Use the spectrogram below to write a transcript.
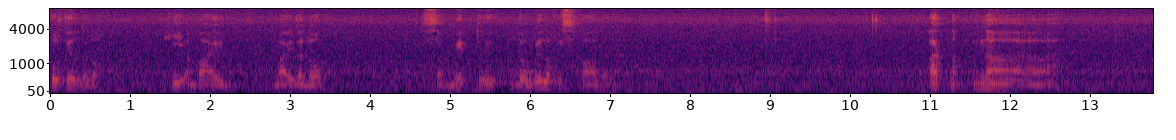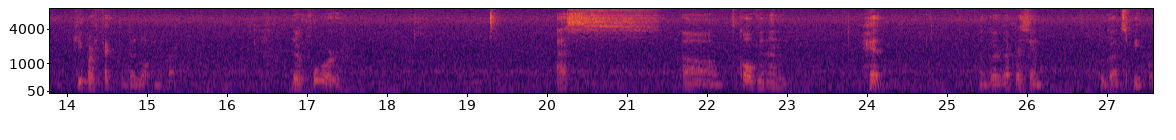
fulfilled the law. He abide by the law, submit to the will of his Father, at na, na he perfected the law in fact. Therefore, as uh, covenant head, nagre-represent to God's people,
